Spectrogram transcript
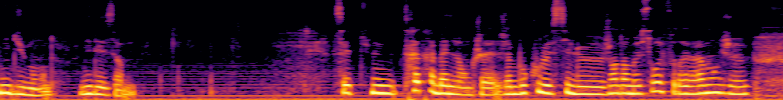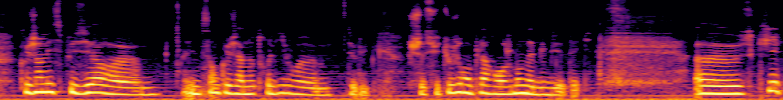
ni du monde, ni des hommes. C'est une très très belle langue. J'aime beaucoup le style de Jean d'Ormesson. Il faudrait vraiment que j'en lise plusieurs. Euh, il me semble que j'ai un autre livre euh, de lui. Je suis toujours en plein rangement de ma bibliothèque. Euh, ce qui est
